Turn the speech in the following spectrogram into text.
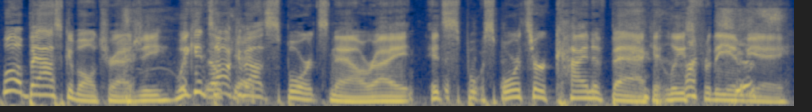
Well, basketball tragedy. We can talk Okay. about sports now, right? It's sp- sports are kind of back, at least for the Just- NBA.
